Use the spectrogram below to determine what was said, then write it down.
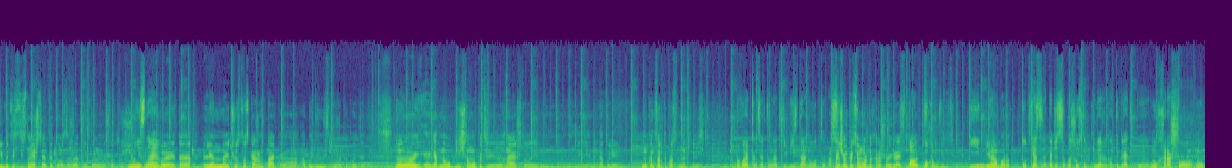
либо ты стесняешься от этого зажат, либо что-то еще. Не знаю. Либо это ленное чувство, скажем так, э, обыденности уже какой-то. Ну, я я на личном опыте знаю, что м, иногда были, ну, концерты просто на отъебись. Бывают концерты на отъебись, да, но вот особенно... Причем, при всем можно хорошо играть, но Впол- плохо выглядеть. И, И а, наоборот. Тут я, опять же, соглашусь, например, отыграть, э, ну, хорошо, ну,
